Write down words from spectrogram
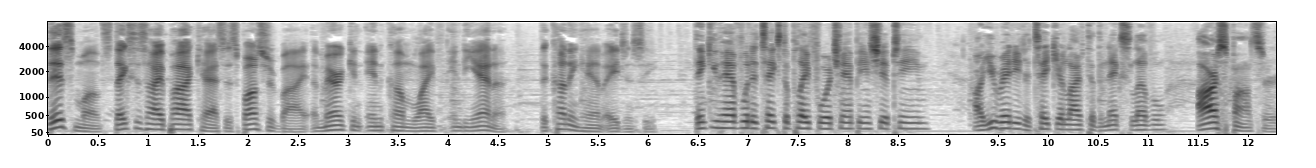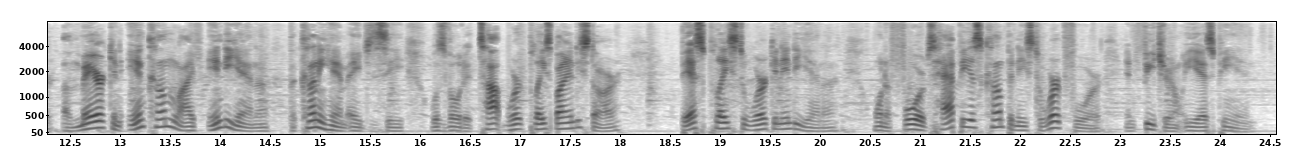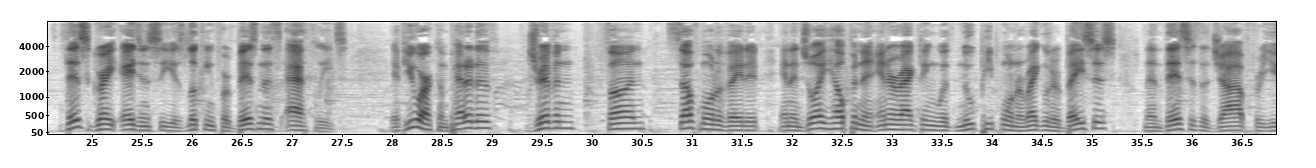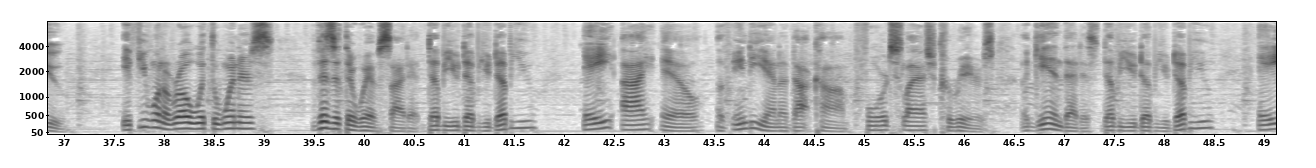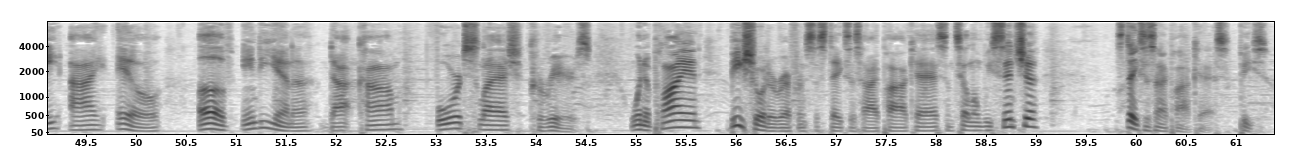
This month, Stakes is High podcast is sponsored by American Income Life Indiana, the Cunningham Agency. Think you have what it takes to play for a championship team? Are you ready to take your life to the next level? Our sponsor, American Income Life Indiana, the Cunningham Agency, was voted top workplace by Indy Star, best place to work in Indiana, one of Forbes' happiest companies to work for, and featured on ESPN. This great agency is looking for business athletes. If you are competitive, driven, fun, self motivated, and enjoy helping and interacting with new people on a regular basis, then this is the job for you. If you want to roll with the winners, visit their website at www.ailofIndiana.com forward slash careers. Again, that is www.ailofIndiana.com forward slash careers. When applying, be sure to reference the Stakes is High podcast and tell them we sent you. Stakes High podcast. Peace.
